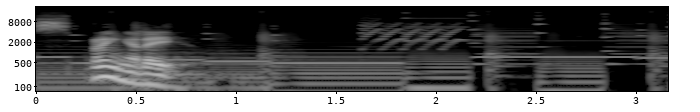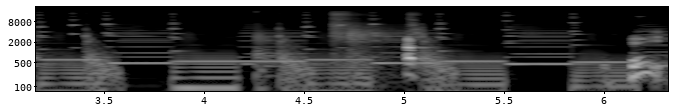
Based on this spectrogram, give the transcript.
Spränga dig! Okej. Okej.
